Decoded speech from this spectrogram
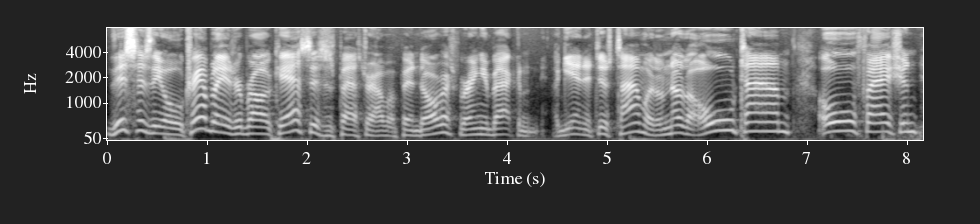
This is the old Trailblazer broadcast. This is Pastor Albert Pendarvis bringing back again at this time with another old time, old fashioned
